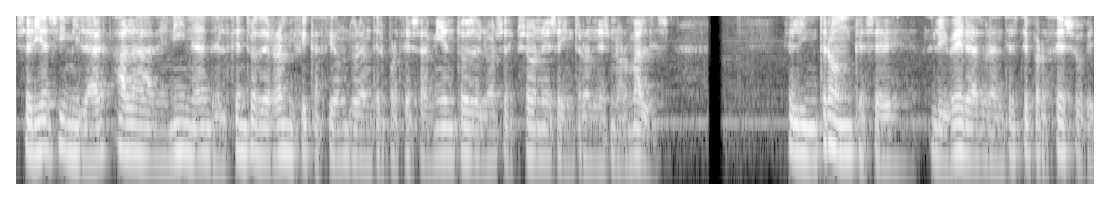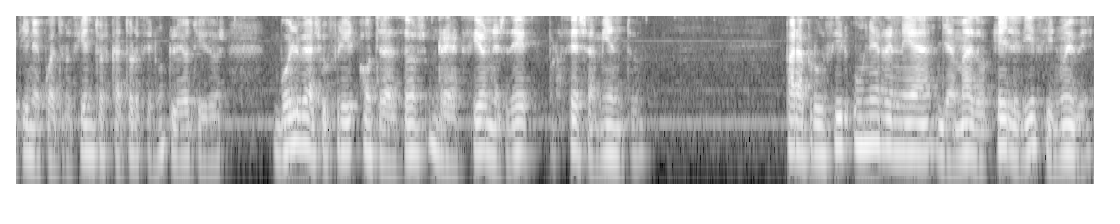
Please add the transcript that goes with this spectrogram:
sería similar a la adenina del centro de ramificación durante el procesamiento de los exones e intrones normales. El intrón que se libera durante este proceso que tiene 414 nucleótidos, vuelve a sufrir otras dos reacciones de procesamiento para producir un RNA llamado L19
